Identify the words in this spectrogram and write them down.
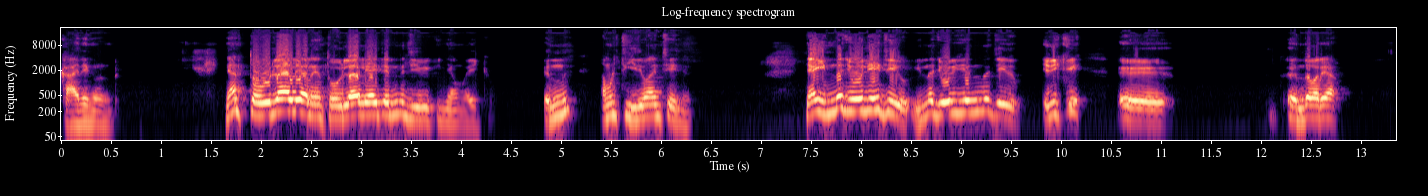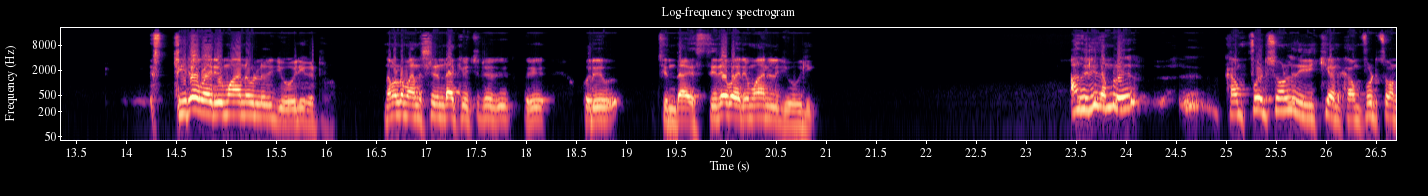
കാര്യങ്ങളുണ്ട്. ഞാൻ തൊഴിലാളിയാണ്. ഞാൻ തൊഴിലാളിയായിട്ട് തന്നെ ജീവിക്കും ഞാൻ വഹിക്കും എന്ന് നമ്മൾ തീരുമാനിച്ചു കഴിഞ്ഞു. ഞാൻ ഇന്ന ജോലിയെ ചെയ്യൂ ഇന്ന ജോലി ചെയ്യുന്ന ചെയ്തു. എനിക്ക് എന്താ പറയുക സ്ഥിര വരുമാനമുള്ളൊരു ജോലി കിട്ടണം. നമ്മുടെ മനസ്സിലുണ്ടാക്കി വെച്ചിട്ടൊരു ഒരു ഒരു ചിന്ത സ്ഥിര വരുമാനമുള്ള ജോലി അതിൽ നമ്മൾ കംഫർട്ട് സോണിൽ ഇരിക്കുകയാണ്. കംഫർട്ട് സോൺ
